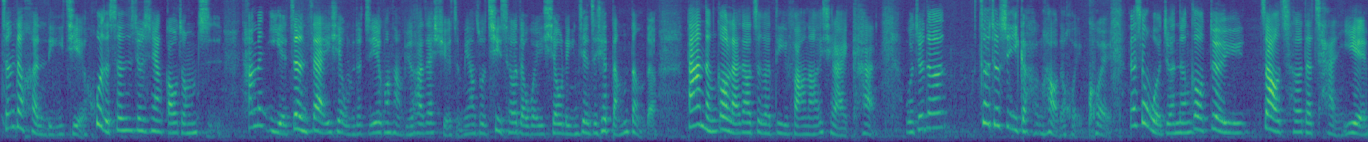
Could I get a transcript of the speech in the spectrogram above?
真的很理解，或者甚至就是像高中职，他们也正在一些我们的职业工厂，比如他在学怎么样做汽车的维修零件这些等等的，大家能够来到这个地方，然后一起来看，我觉得这就是一个很好的回馈。但是我觉得能够对于造车的产业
